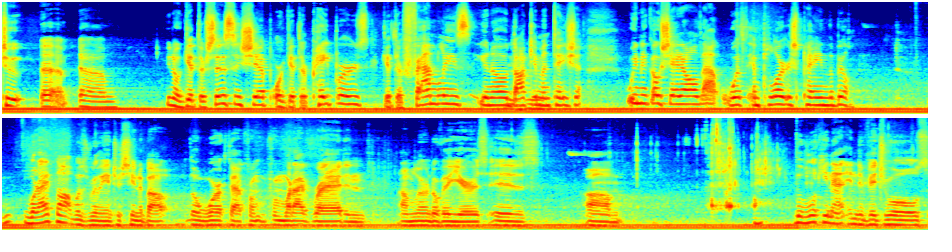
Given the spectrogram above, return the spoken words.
to uh, um, you know get their citizenship or get their papers, get their families you know documentation. We negotiated all that with employers paying the bill. what I thought was really interesting about the work that from from what I've read and um, learned over the years is um, the looking at individuals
